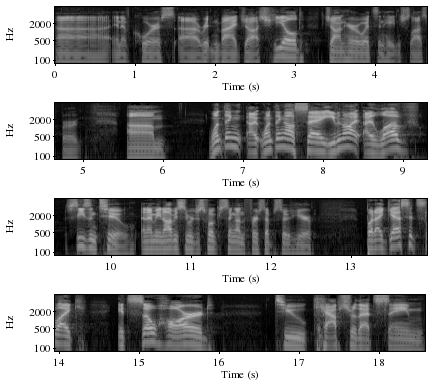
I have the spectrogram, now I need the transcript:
uh, and of course uh, written by Josh Heald, Jon Hurwitz, and Hayden Schlossberg. Um, one thing, I, one thing I'll say, even though I, I love season two, and I mean, obviously we're just focusing on the first episode here, but I guess it's like it's so hard to capture that same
